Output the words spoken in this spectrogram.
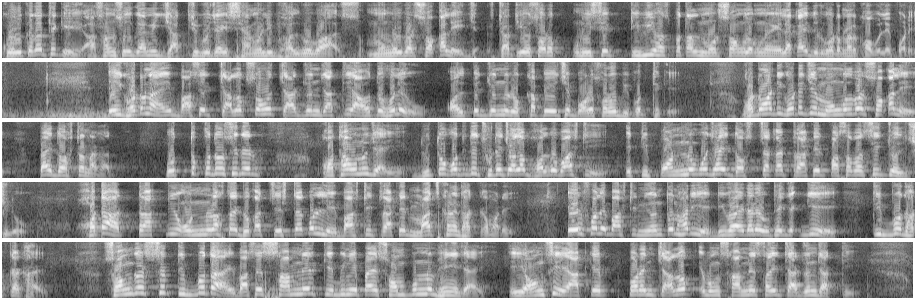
কলকাতা থেকে আসানসোলগামী যাত্রী বোঝাই শ্যামলী ভলভো বাস। মঙ্গলবার সকালে জাতীয় সড়ক উনিশের টিভি হাসপাতাল মোড় সংলগ্ন এলাকায় দুর্ঘটনার কবলে পড়ে। এই ঘটনায় বাসের চালক সহ চারজন যাত্রী আহত হলেও অল্পের জন্য রক্ষা পেয়েছে বড়সড় বিপদ থেকে। ঘটনাটি ঘটেছে মঙ্গলবার সকালে প্রায় দশটা নাগাদ। প্রত্যক্ষদর্শীদের কথা অনুযায়ী দ্রুত গতিতে ছুটে চলা ভলভো বাসটি একটি পণ্য বোঝাই দশ চাকার ট্রাকের পাশাপাশি চলছিল। হঠাৎ ট্রাকটি অন্য রাস্তায় ঢোকার চেষ্টা করলে বাসটি ট্রাকের মাঝখানে ধাক্কা মারে। এর ফলে বাসটি নিয়ন্ত্রণ হারিয়ে ডিভাইডারে উঠে গিয়ে তীব্র ধাক্কা খায়। সংঘর্ষের তীব্রতায় বাসের সামনের কেবিনে প্রায় সম্পূর্ণ ভেঙে যায়। এই অংশে আটকে পড়েন চালক এবং সামনের সারির চারজন যাত্রী।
